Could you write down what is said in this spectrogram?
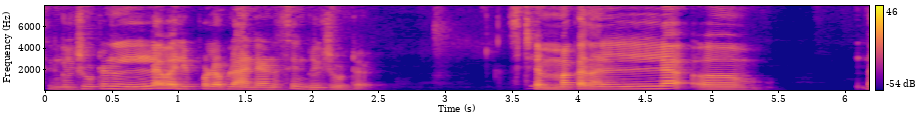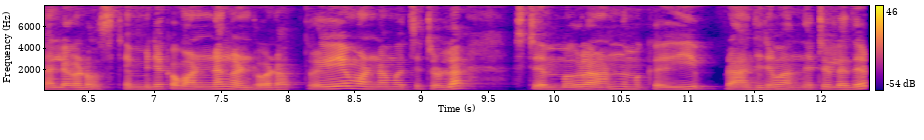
സിംഗിൾ ഷൂട്ട് നല്ല വലിപ്പമുള്ള പ്ലാന്റാണ് സിംഗിൾ ഷൂട്ട്. സ്റ്റെമ്മൊക്കെ നല്ല നല്ല കണ്ടോ? സ്റ്റെമ്മിന്റെ ഒക്കെ വണ്ണം കണ്ടു? കേട്ടോ അത്രയും വണ്ണം വെച്ചിട്ടുള്ള സ്റ്റെമ്മുകളാണ് നമുക്ക് ഈ ബ്രാഞ്ചിന് വന്നിട്ടുള്ളത്.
